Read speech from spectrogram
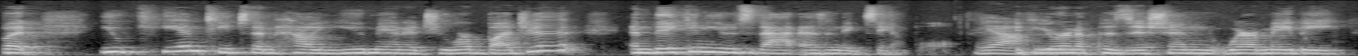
but you can teach them how you manage your budget and they can use that as an example. Yeah. If you're in a position where maybe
